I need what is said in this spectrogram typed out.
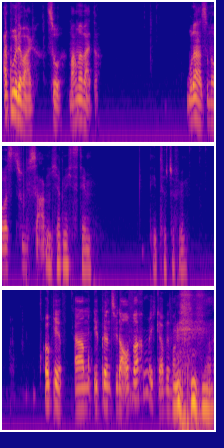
eine gute Wahl. So, machen wir weiter. Oder hast du noch was zu sagen? Ich habe nichts dem hinzuzufügen. Okay, ähm, ihr könnt wieder aufwachen. Ich glaube, wir machen.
